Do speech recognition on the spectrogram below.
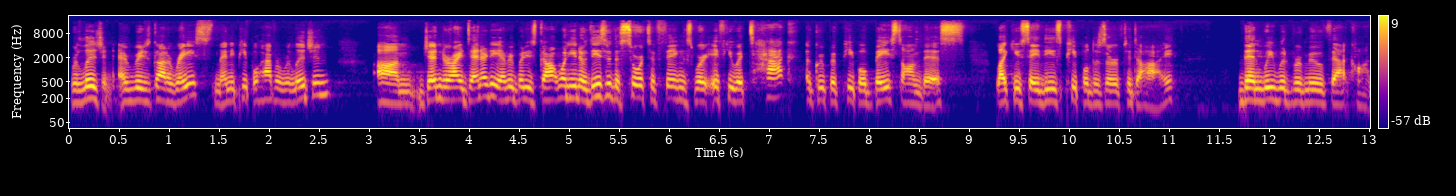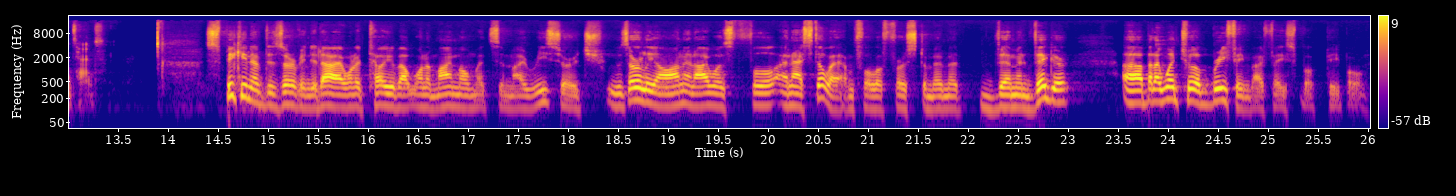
religion. Everybody's got a race. Many people have a religion. Um, gender identity. Everybody's got one. You know, these are the sorts of things where if you attack a group of people based on this, like you say, these people deserve to die, then we would remove that content. Speaking of deserving to die, I want to tell you about one of my moments in my research. It was early on, and I was full, and I still am full of First Amendment vim and vigor. Uh, but I went to a briefing by Facebook people,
